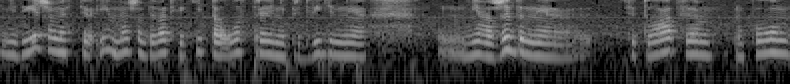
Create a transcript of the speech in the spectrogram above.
недвижимостью и может давать какие-то острые, непредвиденные, неожиданные ситуации по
